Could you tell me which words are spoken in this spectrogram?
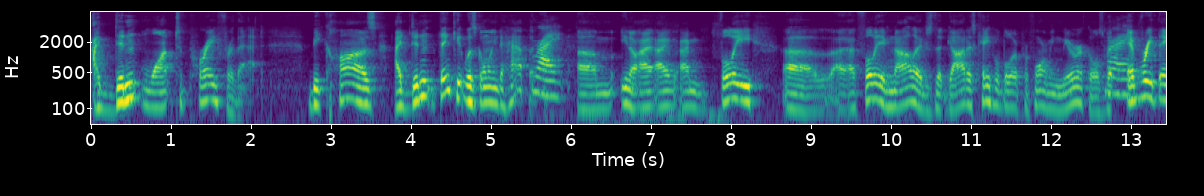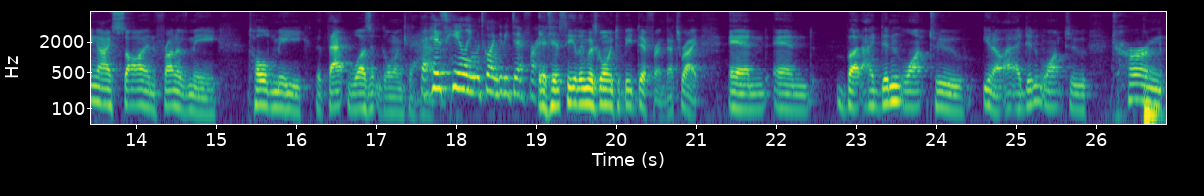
I didn't want to pray for that because I didn't think it was going to happen. Right. Um, you know, I, I I'm fully uh, I fully acknowledge that God is capable of performing miracles, but Right. everything I saw in front of me told me that that wasn't going to happen. That his healing was going to be different. It- his healing was going to be different. That's right. And and but I didn't want to, you know, I didn't want to turn.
